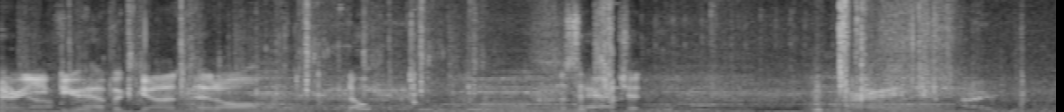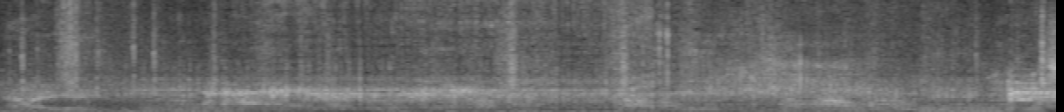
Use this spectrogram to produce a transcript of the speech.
Alright, you, do you have a gun at all? Nope. Just a hatchet. Alright. This.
